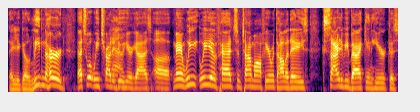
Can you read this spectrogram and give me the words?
There you go, leading the herd. That's what we try to do here, guys. Uh, man, we we have had some time off here with the holidays. Excited to be back in here because,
